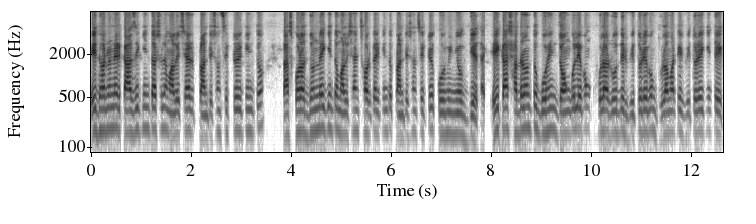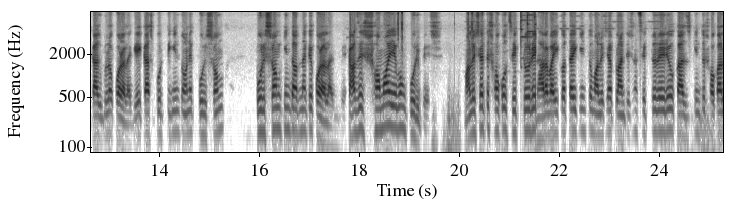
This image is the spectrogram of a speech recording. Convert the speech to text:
এই ধরনের কাজই কিন্তু আসলে মালয়েশিয়ার প্লান্টেশন সেক্টরে কিন্তু কাজ করার জন্যই কিন্তু মালয়েশিয়ান সরকার কিন্তু প্লান্টেশন সেক্টরে কর্মী নিয়োগ দিয়ে থাকে। এই কাজ সাধারণত গহীন জঙ্গল এবং খোলা রোদের ভিতরে এবং ধুলামাটির ভিতরে কিন্তু এই কাজগুলো করা লাগে। এই কাজ করতে কিন্তু অনেক পরিশ্রম পরিশ্রম কিন্তু আপনাকে করা লাগবে। কাজের সময় এবং পরিবেশ। মালয়েশিয়াতে সকল সেক্টরে ধারাবাহিকতায় কিন্তু মালয়েশিয়া প্লান্টেশন সেক্টরেরও কাজ কিন্তু সকাল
